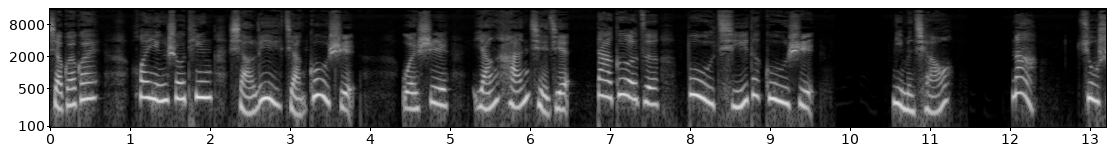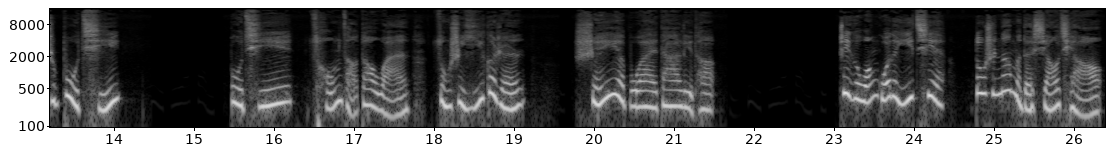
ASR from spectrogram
小乖乖，欢迎收听小丽讲故事。我是杨涵姐姐。大个子布奇的故事，你们瞧，那就是布奇。布奇从早到晚总是一个人，谁也不爱搭理他。这个王国的一切都是那么的小巧。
